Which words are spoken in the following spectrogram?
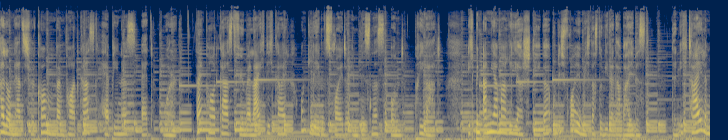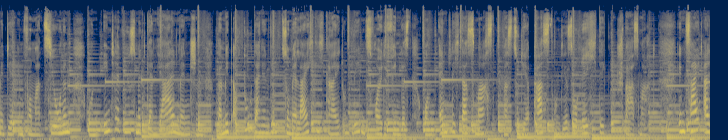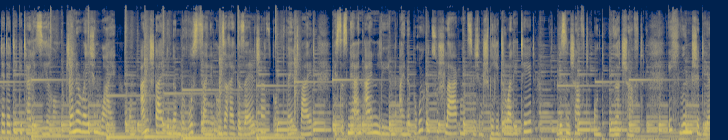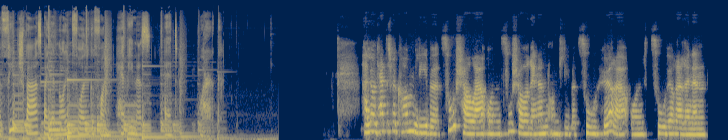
Hallo und herzlich willkommen beim Podcast Happiness at Work. Dein Podcast für mehr Leichtigkeit und Lebensfreude im Business und privat. Ich bin Anja Maria Stieber und ich freue mich, dass du wieder dabei bist. Denn ich teile mit dir Informationen und Interviews mit genialen Menschen, damit auch du deinen Weg zu mehr Leichtigkeit und Lebensfreude findest und endlich das machst, was zu dir passt und dir so richtig Spaß macht. Im Zeitalter der Digitalisierung, Generation Y und ansteigendem Bewusstsein in unserer Gesellschaft und weltweit ist es mir ein Anliegen, eine Brücke zu schlagen zwischen Spiritualität, Wissenschaft und Wirtschaft. Ich wünsche dir viel Spaß bei der neuen Folge von Happiness at Work. Hallo und herzlich willkommen, liebe Zuschauer und Zuschauerinnen und liebe Zuhörer und Zuhörerinnen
